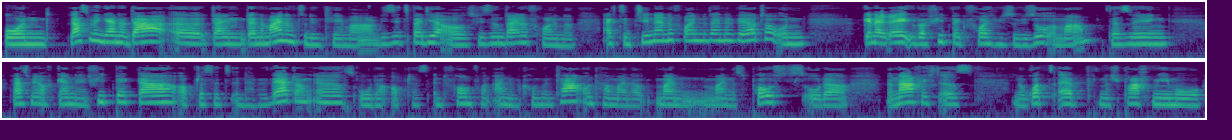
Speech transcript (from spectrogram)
Und lass mir gerne da äh, dein, deine Meinung zu dem Thema. Wie sieht's bei dir aus? Wie sind deine Freunde? Akzeptieren deine Freunde deine Werte? Und generell über Feedback freue ich mich sowieso immer. Deswegen lass mir auch gerne ein Feedback da, ob das jetzt in der Bewertung ist oder ob das in Form von einem Kommentar unter meiner, mein, meines Posts oder eine Nachricht ist, eine WhatsApp, eine Sprachmemo.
